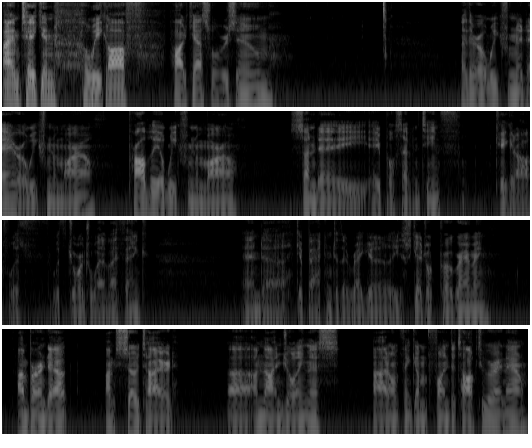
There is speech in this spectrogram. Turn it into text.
I am taking a week off. Podcast will resume either a week from today or a week from tomorrow. Probably a week from tomorrow. Sunday, April 17th. Kick it off with with George Webb, I think and uh, get back into the regularly scheduled programming. I'm burned out. I'm so tired. Uh, I'm not enjoying this. I don't think I'm fun to talk to right now.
